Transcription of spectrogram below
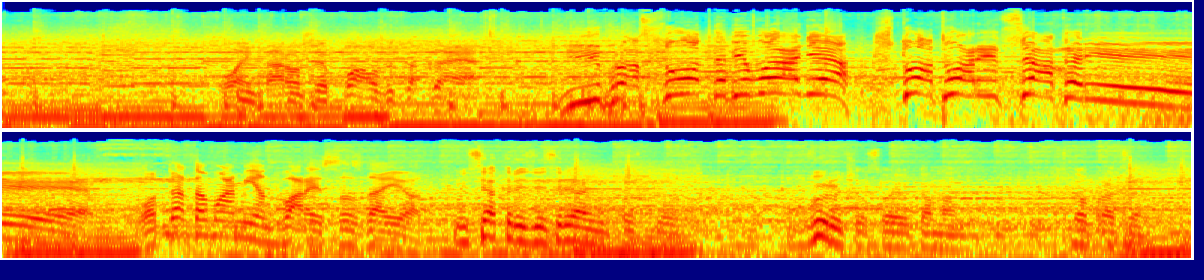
Ой, хорошая пауза какая. И бросок добивания! Что творит Сятори? Вот это момент Барыс создает. Ну, Сятори здесь реально просто выручил свою команду. Сто процентов.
